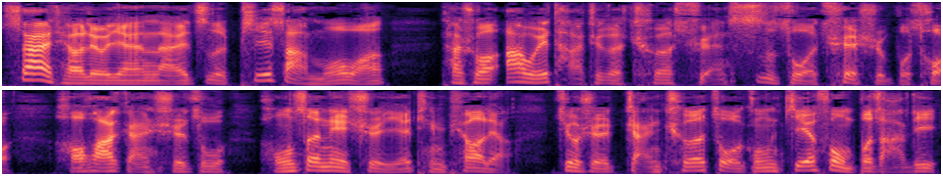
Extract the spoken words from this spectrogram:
下一条留言来自披萨魔王，他说：“阿维塔这个车选四座确实不错，豪华感十足，红色内饰也挺漂亮，就是展车做工接缝不咋地，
